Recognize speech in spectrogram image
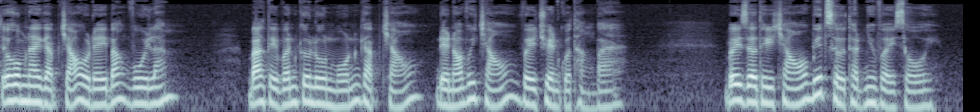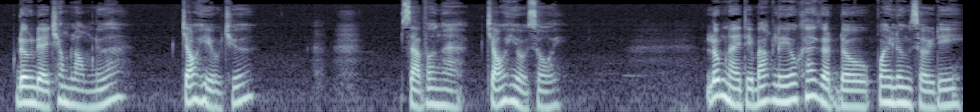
Từ hôm nay gặp cháu ở đây bác vui lắm. Bác thì vẫn cứ luôn muốn gặp cháu, Để nói với cháu về chuyện của thằng ba. Bây giờ thì cháu biết sự thật như vậy rồi. Đừng để trong lòng nữa. Cháu hiểu chứ? Dạ vâng ạ, Cháu hiểu rồi. Lúc này thì bác Liễu khách gật đầu, Quay lưng rời đi.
